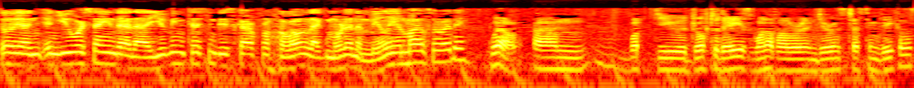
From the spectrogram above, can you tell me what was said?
So, and, and you were saying that uh, you've been testing this car for how long? Like more than a million miles already? Well, um, what you drove today is one of our endurance testing vehicles,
